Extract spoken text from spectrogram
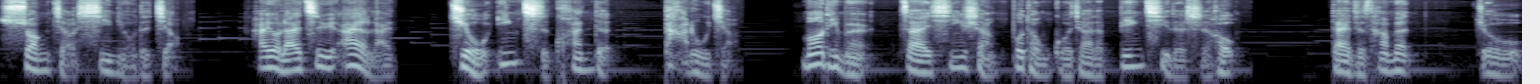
双角犀牛的角，还有来自于爱尔兰九英尺宽的大鹿角。Mortimer 在欣赏不同国家的兵器的时候，带着他们就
